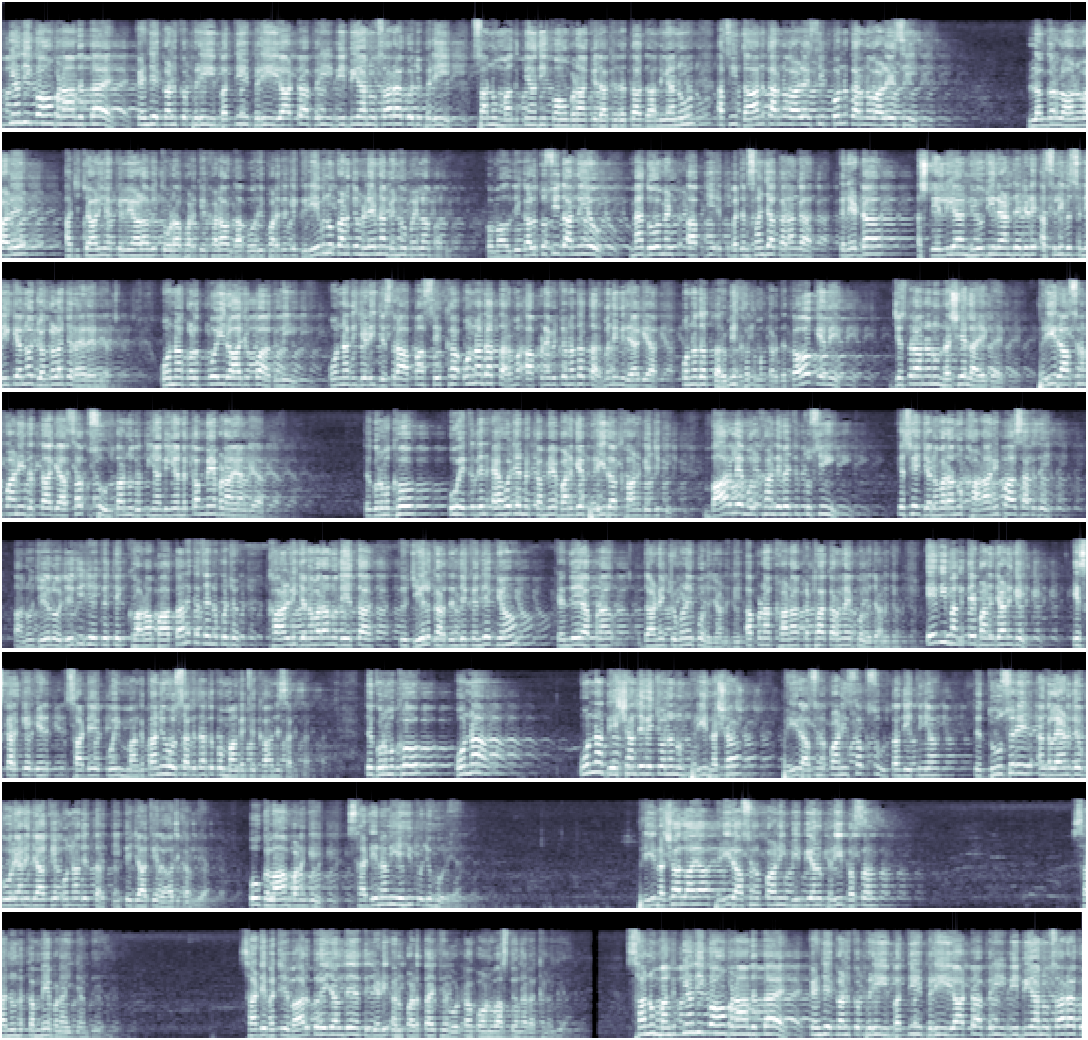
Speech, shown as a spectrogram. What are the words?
ਮੰਗਤਿਆਂ ਦੀ ਕੌਮ ਬਣਾ ਦਿੱਤਾ ਹੈ। ਕਹਿੰਦੇ ਕਣਕ ਫਰੀ, ਬੱਤੀ ਫਰੀ, ਆਟਾ ਫਰੀ, ਬੀਬੀਆਂ ਨੂੰ ਸਾਰਾ ਕੁਝ ਫਰੀ। ਸਾਨੂੰ ਮੰਗਤਿਆਂ ਦੀ ਕੌਮ ਬਣਾ ਕੇ ਰੱਖ ਦਿੱਤਾ ਦਾਨੀਆਂ ਨੂੰ। ਅਸੀਂ ਦਾਨ ਕਰਨ ਵਾਲੇ ਸੀ, ਪੁੰਨ ਕਰਨ ਵਾਲੇ ਸੀ। ਲੰਗਰ ਲਾਉਣ ਵਾਲੇ, ਅੱਜ 40 ਕਿੱਲੇ ਵਾਲਾ ਵੀ ਤੋੜਾ ਫੜ ਕੇ ਖੜਾ ਹੁੰਦਾ, ਬੋਰੀ ਫੜ ਕੇ ਕਿ ਗਰੀਬ ਨੂੰ ਕਣਕ ਮਿਲੇ ਨਾ, ਮੈਨੂੰ ਪਹਿਲਾਂ ਪਾ ਕਮਾਲ ਦੀ ਗੱਲ, ਤੁਸੀਂ ਦਾਨੀ ਹੋ। ਮੈਂ 2 ਮਿੰਟ ਆਪ ਜੀ ਇੱਕ ਬਚਨ ਸਾਂਝਾ ਕਰਾਂਗਾ। ਕੈਨੇਡਾ ਆਸਟ੍ਰੇਲੀਆ ਨਿਊਜ਼ੀਲੈਂਡ ਦੇ ਜਿਹੜੇ ਅਸਲੀ ਵਸਨੀਕ ਹਨ ਉਹ ਜੰਗਲਾਂ 'ਚ ਰਹਿ ਰਹੇ ਨੇ ਉਹਨਾਂ ਕੋਲ ਕੋਈ ਰਾਜ ਭਾਗ ਨਹੀਂ। ਉਹਨਾਂ ਦੀ ਜਿਹੜੀ ਜਿਸ ਤਰ੍ਹਾਂ ਆਪਾਂ ਸਿੱਖ ਆ, ਉਹਨਾਂ ਦਾ ਧਰਮ ਆਪਣੇ ਵਿੱਚ, ਉਹਨਾਂ ਦਾ ਧਰਮ ਨਹੀਂ ਵੀ ਰਹਿ ਗਿਆ। ਉਹਨਾਂ ਦਾ ਧਰਮ ਹੀ ਖਤਮ ਕਰ ਦਿੱਤਾ। ਉਹ ਕਿਵੇਂ? ਜਿਸ ਤਰ੍ਹਾਂ ਉਹਨਾਂ ਨੂੰ ਨਸ਼ੇ ਲਾਏ ਗਏ। ਫ੍ਰੀ ਰਾਸ਼ਨ ਪਾਣੀ ਦਿੱਤਾ ਗਿਆ, ਸਭ ਸਹੂਲਤਾਂ ਨੂੰ ਦਿੱਤੀਆਂ ਗਈਆਂ, ਨਿਕੰਮੇ ਬਣਾਇਆ ਗਿਆ। ਤੇ ਗੁਰਮਖੋ, ਉਹ ਇੱਕ ਦਿਨ ਇਹੋ ਜਿਹੇ ਨਿਕੰਮੇ ਬਣ ਗਏ, ਫਰੀ ਦਾ ਖਾਣ ਗਿੱਜ ਕੇ। ਬਾਹਰਲੇ ਮੁਲਕਾਂ ਦੇ ਵਿੱਚ ਤੁਸੀਂ ਕਿਸੇ ਜਾਨਵਰਾਂ ਨੂੰ ਖਾਣਾ ਨਹੀਂ ਪਾ ਸਕਦੇ। ਤੁਹਾਨੂੰ ਜੇਲ੍ਹ ਹੋ ਜਾਏਗੀ ਜੇ ਕਿਤੇ ਖਾਣਾ ਪਾਤਾ ਨਾ ਕਿਸੇ ਨੂੰ ਕੁਝ ਖਾਣ ਲਈ ਜਾਨਵਰਾਂ ਨੂੰ ਦੇਤਾ, ਤੇ ਜੇਲ੍ਹ ਕਰ ਦਿੰਦੇ। ਕਹਿੰਦੇ, ਕਿਉਂ? ਕਹਿੰਦੇ, ਆਪਣਾ ਦਾਣੇ ਚੁਗਣੇ ਭੁੱਲ ਜਾਣਗੇ, ਆਪਣਾ ਖਾਣਾ ਇਕੱਠਾ ਕਰਨੇ ਭੁੱਲ ਜਾਣਗੇ। ਇਹ ਵੀ ਮੰਗਤੇ ਬਣ ਜਾਣਗੇ। ਇਸ ਕਰਕੇ ਇਹ ਸਾਡੇ ਕੋਈ ਮੰਗਤਾ ਨਹੀਂ ਹੋ ਸਕਦਾ ਤੇ ਕੋਈ ਮੰਗ ਕੇ ਖਾ ਨਹੀਂ ਸਕਦਾ। ਤੇ ਗੁਰਮਖੋ, ਉਹਨਾਂ ਉਹਨਾਂ ਦੇਸ਼ਾਂ ਦੇ ਵਿੱਚ ਉਹਨਾਂ ਨੂੰ ਫ੍ਰੀ ਨਸ਼ਾ, ਫ੍ਰੀ ਰਾਸ਼ਨ ਪਾਣੀ ਸਭ ਸਹੂਲਤਾਂ ਦਿੱਤੀਆਂ ਤੇ ਦੂਸਰੇ ਇੰਗਲੈਂਡ ਦੇ ਗੋਰਿਆਂ ਨੇ ਜਾ ਕੇ ਉਹਨਾਂ ਦੇ ਧਰਤੀ ਤੇ ਜਾ ਕੇ ਰਾਜ ਕਰ ਲਿਆ। ਉਹ ਗੁਲਾਮ ਬਣ ਗਏ। ਸਾਡੇ ਨਾਲ ਵੀ ਇਹੀ ਕੁਝ ਹੋ ਰਿਹਾ। ਫ੍ਰੀ ਨਸ਼ਾ ਲਾਇਆ, ਫ੍ਰੀ ਰਾਸ਼ਨ ਪਾਣੀ, ਬੀਬੀਆਂ ਨੂੰ ਫ੍ਰੀ ਬੱਸਾਂ। ਸਾਨੂੰ ਨਕੰਮੇ ਬਣਾਈ ਜਾਂਦੇ ਆ। ਸਾਡੇ ਬੱਚੇ ਬਾਹਰ ਤੁਰੇ ਜਾਂਦੇ ਆ ਤੇ ਜਿਹੜੀ ਅਨਪੜਤਾ ਇੱਥੇ ਵੋਟਾਂ ਪਾਉਣ ਵਾਸਤੇ ਉਹਨਾਂ ਰੱਖ ਲਈ ਆ। ਸਾਨੂੰ ਮੰਗਤੀਆਂ ਦੀ ਕੌਮ ਬਣਾ ਦਿੱਤਾ ਹੈ। ਕਹਿੰਦੇ ਕਣਕ ਫਰੀ, ਬੱਤੀ ਫਰੀ, ਆਟਾ ਫਰੀ, ਬੀਬੀਆਂ ਨੂੰ ਸਾਰਾ ਕੁਝ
